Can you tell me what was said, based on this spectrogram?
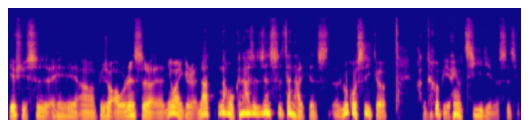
也许是诶啊、比如说啊、我认识了另外一个人，那那我跟他是认识在哪里认识的？如果是一个很特别、很有记忆点的事情，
